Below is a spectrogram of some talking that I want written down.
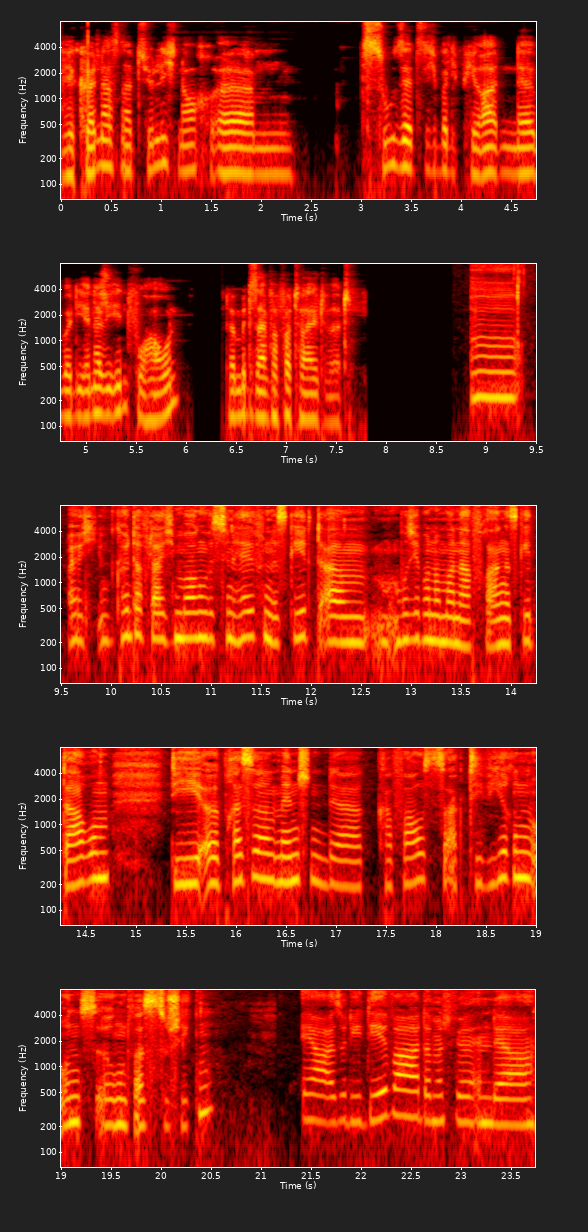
Wir können das natürlich noch ähm, zusätzlich über die Piraten, äh, über die NRW-Info hauen, damit es einfach verteilt wird. Mm, Ich könnte vielleicht morgen ein bisschen helfen. Es geht, ähm, muss ich aber nochmal nachfragen, es geht darum, die äh, Pressemenschen der KVs zu aktivieren, uns irgendwas zu schicken. Ja, also die Idee war, damit wir in der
